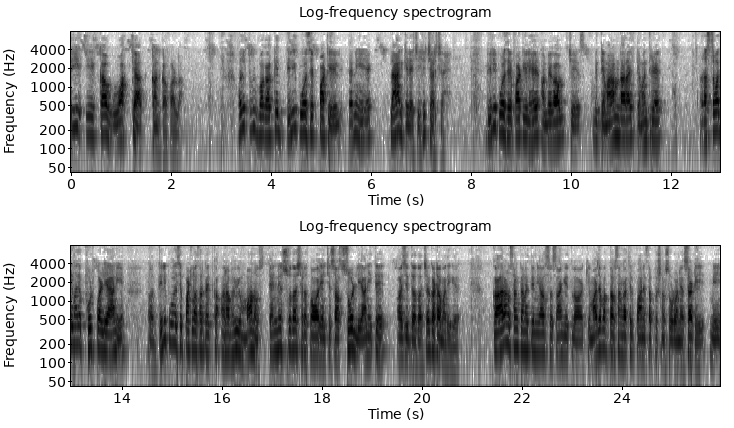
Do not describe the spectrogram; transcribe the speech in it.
ते एका वाक्यात कांडका पाडला. म्हणजे तुम्ही बघा की दिलीप वळसे पाटील यांनी एक प्लॅन केल्याची ही चर्चा आहे. दिलीप वळसे पाटील हे आंबेगावचे विद्यमान आमदार आहेत ते मंत्री आहेत. राष्ट्रवादीमध्ये फूट पडली आणि दिलीप वळसे पाटलासारखा इतका अनुभवी माणूस त्यांनी सुद्धा शरद पवार यांची साथ सोडली आणि ते अजितदादाच्या गटामध्ये गेले. कारण सांगताना त्यांनी असं सांगितलं की माझ्या मतदारसंघातील पाण्याचा प्रश्न सोडवण्यासाठी मी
